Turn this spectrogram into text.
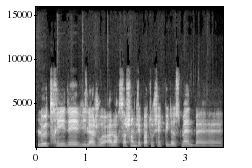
le tri des villageois. Alors, sachant que j'ai pas touché depuis deux semaines, ben,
